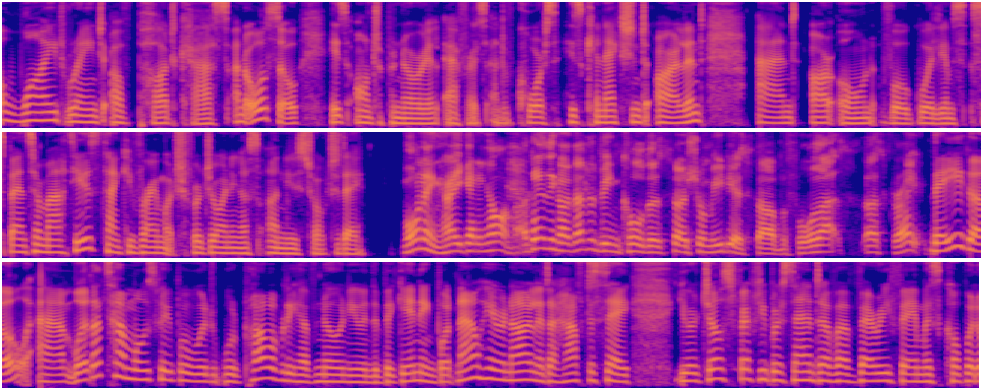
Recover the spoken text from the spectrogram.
a wide range of podcasts and also his entrepreneurial efforts, and of course, his connection to Ireland and our own Vogue Williams. Spencer Matthews, thank you very much for joining us on Newstalk today. Morning. How are you getting on? I don't think I've ever been called a social media star before. That's that's great. There you go. Um, well, that's how most people would, would probably have known you in the beginning. But now here in Ireland, I have to say, you're just 50% of a very famous couple.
